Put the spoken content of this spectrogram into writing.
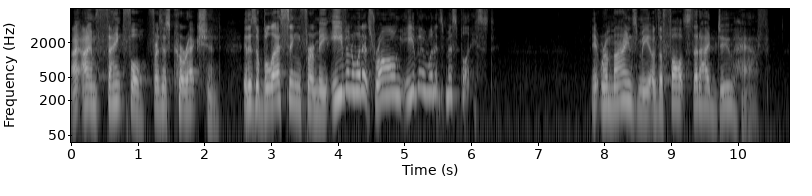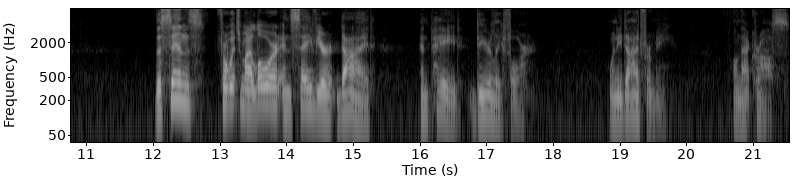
I, am thankful for this correction. It is a blessing for me, even when it's wrong, even when it's misplaced. It reminds me of the faults that I do have, the sins for which my Lord and Savior died and paid dearly for when He died for me on that cross.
